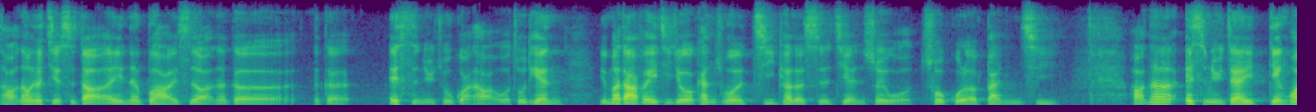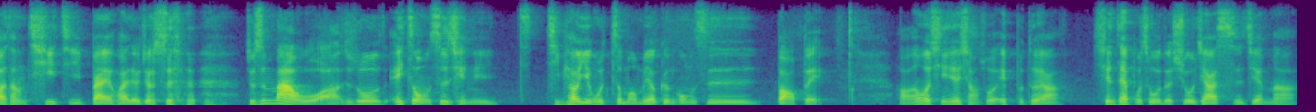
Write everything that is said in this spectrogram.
好，那我就解释到，诶那不好意思哦，那个那个 S 女主管哈，我昨天有没有搭飞机，就有看错机票的时间，所以我错过了班机。好，那 S 女在电话上气急败坏的，就是就是骂我啊，就说，诶这种事情你机票延误怎么没有跟公司报备？好，那我心里就想说，诶不对啊。现在不是我的休假时间嘛？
